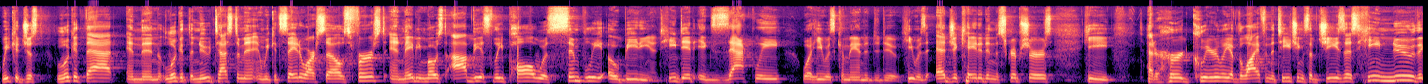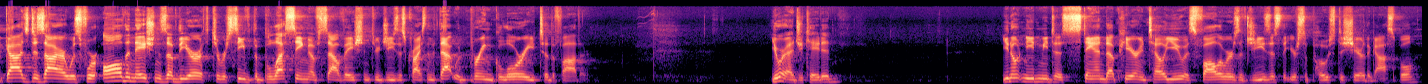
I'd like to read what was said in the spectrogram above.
We could just look at that and then look at the New Testament, and we could say to ourselves, first and maybe most obviously, Paul was simply obedient. He did exactly what he was commanded to do. He was educated in the scriptures. He had heard clearly of the life and the teachings of Jesus. He knew that God's desire was for all the nations of the earth to receive the blessing of salvation through Jesus Christ, and that that would bring glory to the Father. You're educated. You don't need me to stand up here and tell you, as followers of Jesus, that you're supposed to share the gospel.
